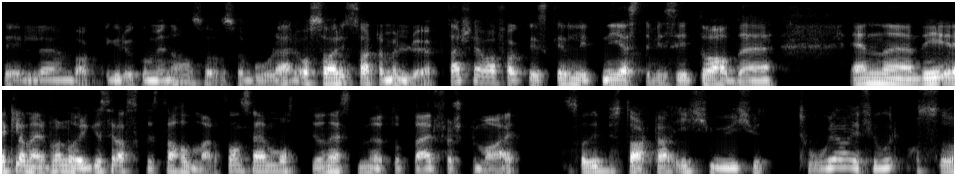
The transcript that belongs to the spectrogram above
Til, bak til Grue kommune, og så, så, bor der. Og så har de starta med løp der, så jeg var faktisk en liten gjestevisitt og hadde en De reklamerer for Norges raskeste halvmaraton, så jeg måtte jo nesten møte opp der 1. mai. Så de starta i 2022, ja, i fjor. Og så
